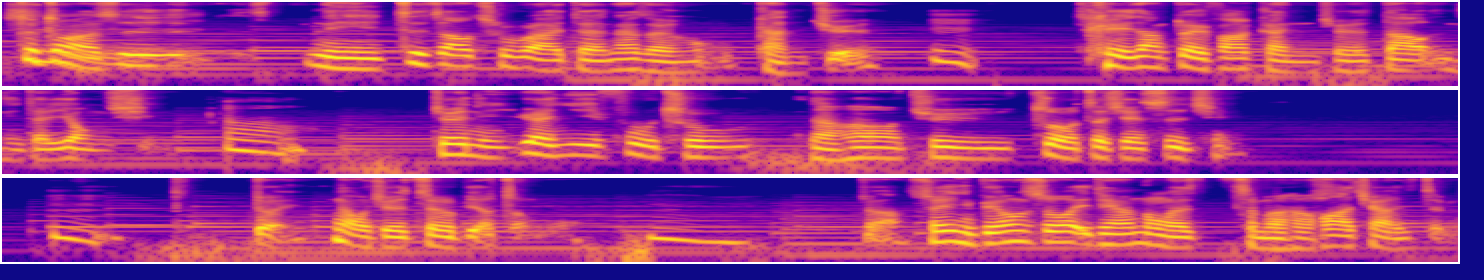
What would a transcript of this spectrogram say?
最重要的是你制造出来的那种感觉，嗯。可以让对方感觉到你的用心，嗯。就是你愿意付出，然后去做这些事情。嗯。对，那我觉得这个比较重要。嗯，对吧、所以你不用说一定要弄得怎么很花俏还是怎么，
